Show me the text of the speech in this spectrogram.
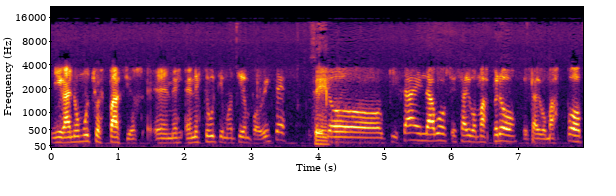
y ganó muchos espacios en, en este último tiempo, ¿viste? Sí. Pero quizá en la voz es algo más pro, es algo más pop,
